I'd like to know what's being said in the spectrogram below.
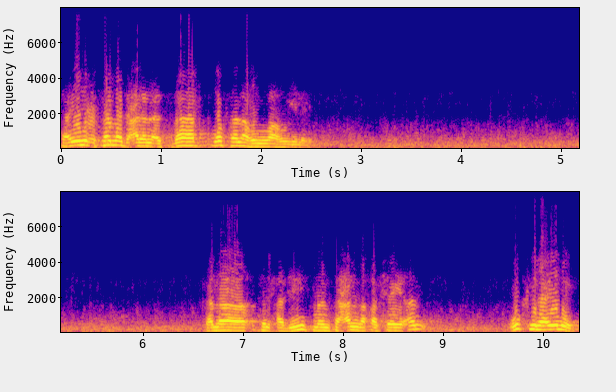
فإن اعتمد على الأسباب وصله الله إليه. كما في الحديث من تعلق شيئا وكل إليه.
